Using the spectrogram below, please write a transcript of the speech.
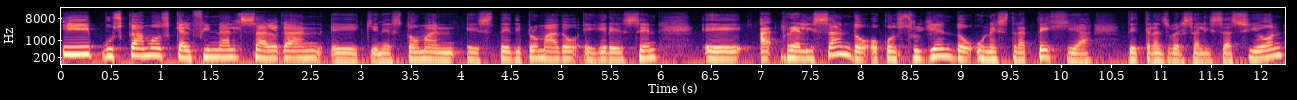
y buscamos que al final salgan eh, quienes toman este diplomado, egresen eh, realizando o construyendo una estrategia de transversalización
